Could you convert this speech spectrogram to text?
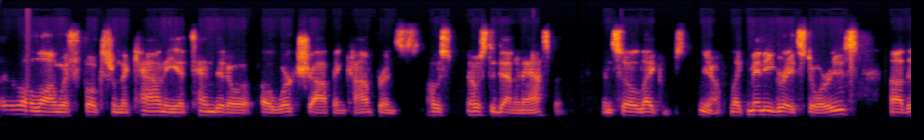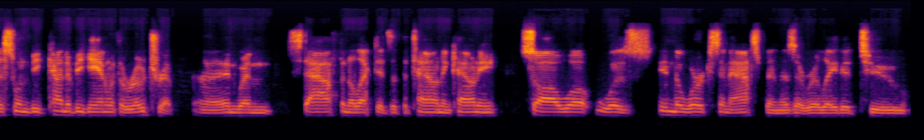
along with folks from the county, attended a, a workshop and conference host, hosted down in Aspen. And so, like you know, like many great stories, uh, this one be, kind of began with a road trip. Uh, and when staff and electeds at the town and county saw what was in the works in Aspen as it related to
